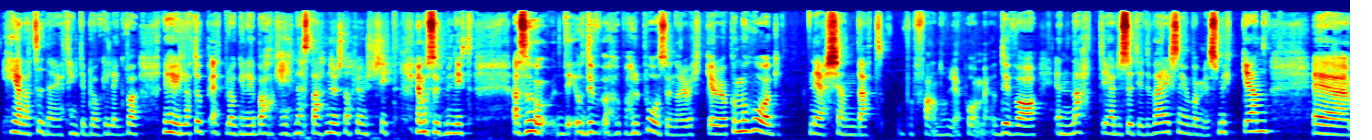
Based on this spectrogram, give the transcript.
hela tiden jag tänkte blogginlägg. Bara, när jag lagt upp ett blogginlägg, bara okej nästa, nu är det snart lunch, shit, jag måste ut med nytt. Alltså, det, och det höll på så i några veckor och jag kommer ihåg när jag kände att vad fan håller jag på med? Och det var en natt, jag hade suttit i verk som jobbade med smycken. Eh,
